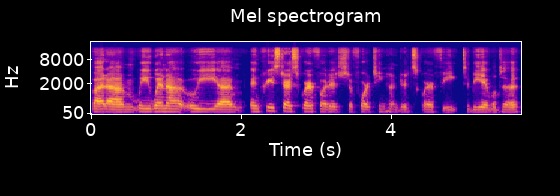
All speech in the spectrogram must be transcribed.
but um, we went uh, we um, increased our square footage to 1,400 square feet to be able to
